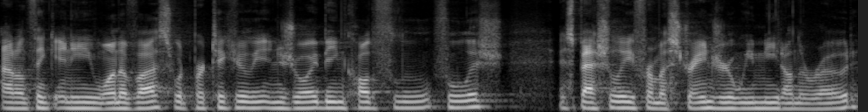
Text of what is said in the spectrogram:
I don't think any one of us would particularly enjoy being called foolish especially from a stranger we meet on the road.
